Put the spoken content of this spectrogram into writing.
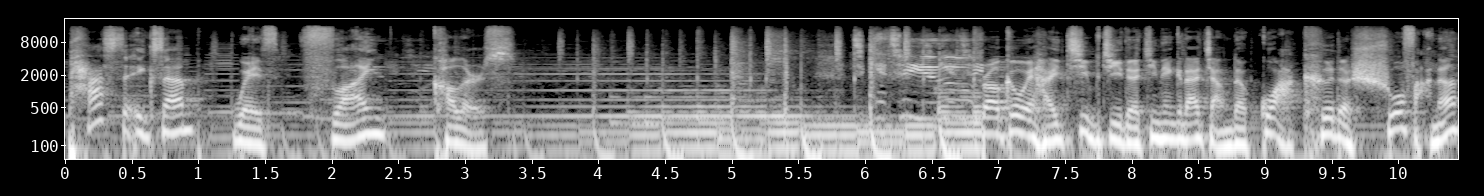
pass the exam with flying colors. 不知道各位还记不记得今天跟大家讲的挂科的说法呢？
